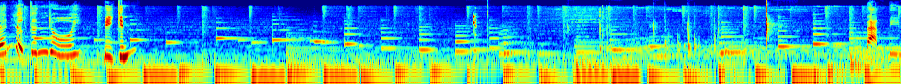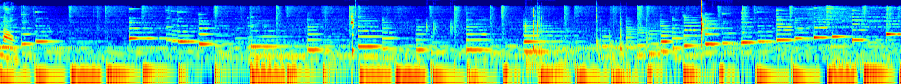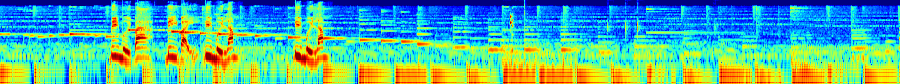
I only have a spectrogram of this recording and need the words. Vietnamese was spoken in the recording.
Đến lượt cưng rồi Bi chính. Bi 13 Bi 7 Bi 15 Bi 15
